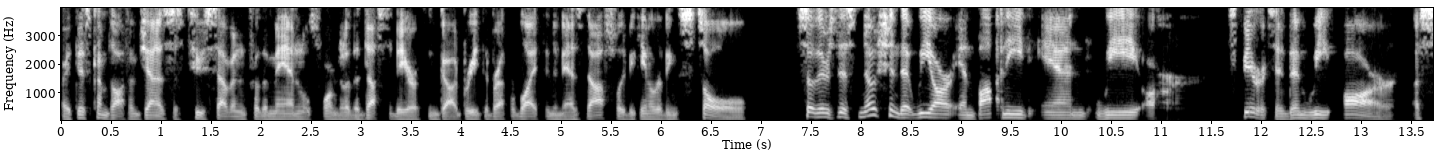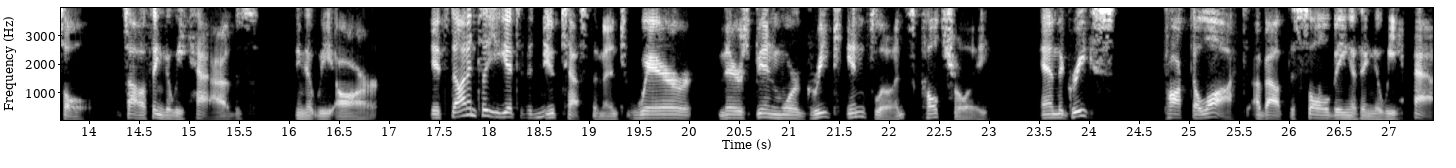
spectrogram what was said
right this comes off of genesis 2 7 for the man was formed out of the dust of the earth and god breathed the breath of life into man's nostril he became a living soul so there's this notion that we are embodied and we are spirits, and then we are a soul. It's not a thing that we have, it's a thing that we are. It's not until you get to the New Testament where there's been more Greek influence culturally, and the Greeks talked a lot about the soul being a thing that we have,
